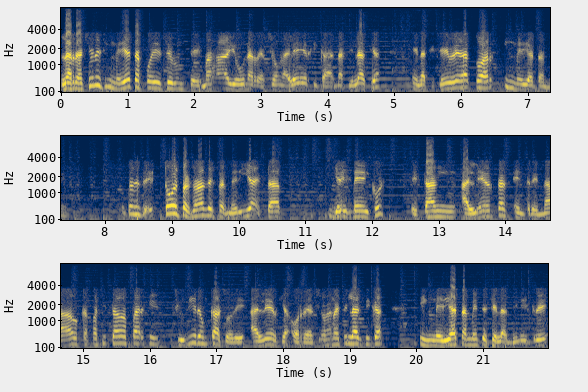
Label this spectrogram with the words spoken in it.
Las reacciones inmediatas pueden ser un desmayo, una reacción alérgica, anafilaxia, en la que se debe actuar inmediatamente. Entonces, eh, todo el personal de enfermería está, y hay médicos, están alertas, entrenados, capacitados para que si hubiera un caso de alergia o reacción anafiláctica, inmediatamente se le administre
